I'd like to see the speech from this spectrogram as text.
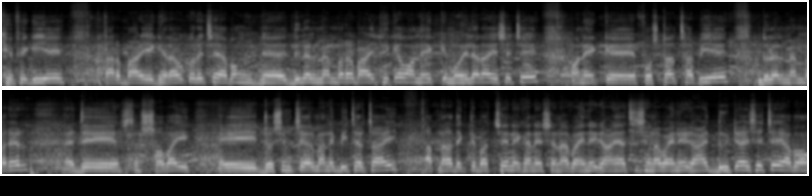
খেপে গিয়ে তার বাড়ি ঘেরাও করেছে এবং দুলাল মেম্বারের বাড়ি থেকেও অনেক মহিলারা এসেছে। অনেক পোস্টার ছাপিয়ে দুলাল মেম্বারের যে সবাই, এই জসিম চেয়ারম্যানের বিচার চায়। আপনারা দেখতে পাচ্ছেন, এখানে সেনাবাহিনীর গাড়ি আছে সেনাবাহিনীর গাড়ি দুইটা এসেছে এবং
